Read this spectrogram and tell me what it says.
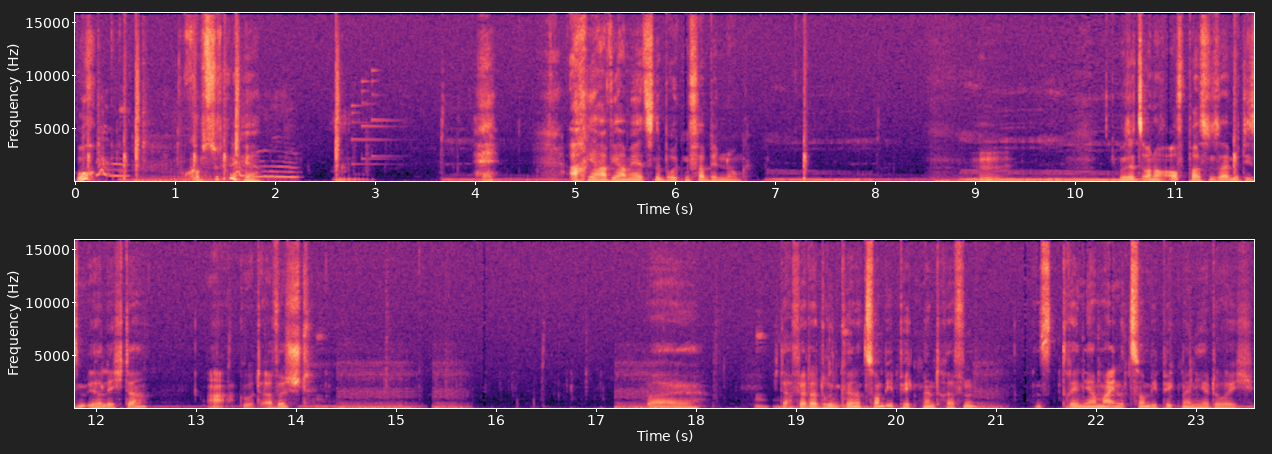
Huch! Wo kommst du denn her? Hä? Ach ja, wir haben ja jetzt eine Brückenverbindung. Hm. Ich muss jetzt auch noch aufpassen sein mit diesem Irrlichter. Ah, gut, erwischt. Weil ich darf ja da drüben keine Zombie-Pigmen treffen. Sonst drehen ja meine Zombie-Pigmen hier durch.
